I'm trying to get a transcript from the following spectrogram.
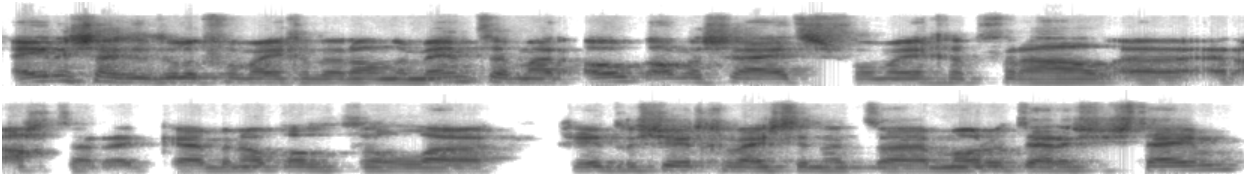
enerzijds natuurlijk vanwege de rendementen, maar ook anderzijds vanwege het verhaal uh, erachter. Ik uh, ben ook altijd wel uh, geïnteresseerd geweest in het monetaire systeem.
